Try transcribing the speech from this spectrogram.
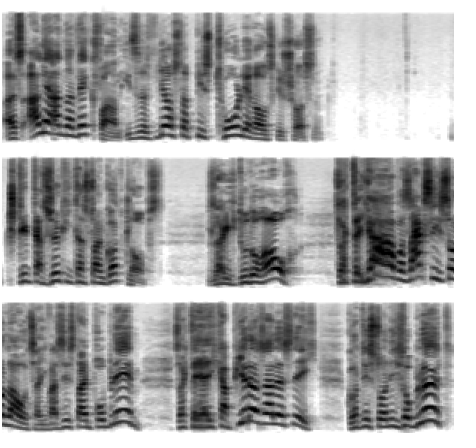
Als alle anderen weg waren, ist er wie aus der Pistole rausgeschossen. Stimmt das wirklich, dass du an Gott glaubst? Sag ich, du doch auch. Sagt er, ja, aber sag's nicht so laut. Sag ich, was ist dein Problem? Sagt er, ja, ich kapier das alles nicht. Gott ist doch nicht so blöd.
